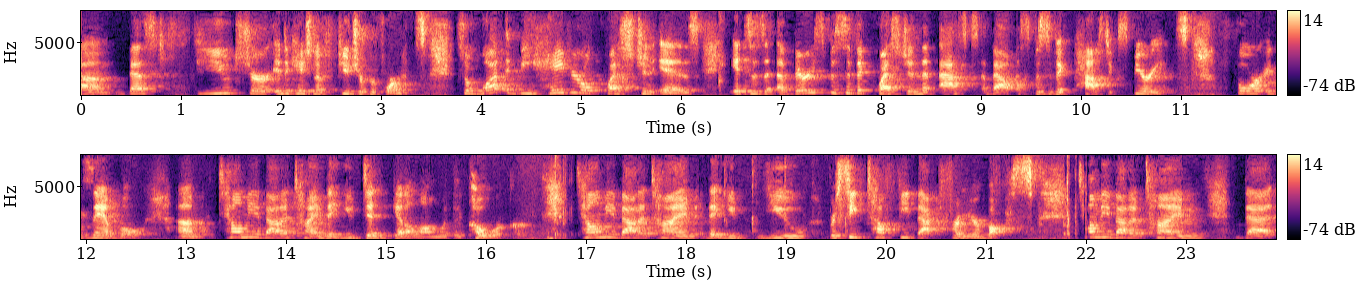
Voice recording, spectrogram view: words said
um, best future indication of future performance. So what a behavioral question is, it's a very specific question that asks about a specific past experience. For example, um, tell me about a time that you didn't get along with a coworker. Tell me about a time that you you received tough feedback from your boss. Tell me about a time that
